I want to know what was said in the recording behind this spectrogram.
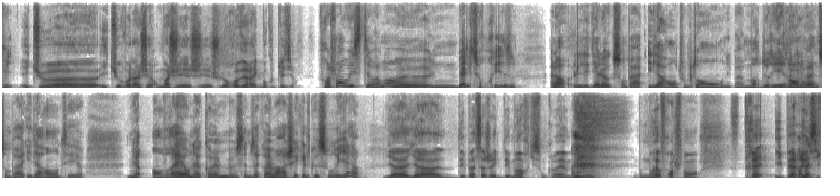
Oui. et que euh, et que voilà, j'ai, moi j'ai, je le reverrai avec beaucoup de plaisir. Franchement, oui, c'était vraiment une belle surprise. Alors, les dialogues sont pas hilarants tout le temps, on n'est pas mort de rire, Non, les vannes sont pas hilarantes. Et, euh, mais en vrai, on a quand même, ça nous a quand même arraché quelques sourires. Il y a, y a des passages avec des morts qui sont quand même, moi franchement, c'est très hyper En réussi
